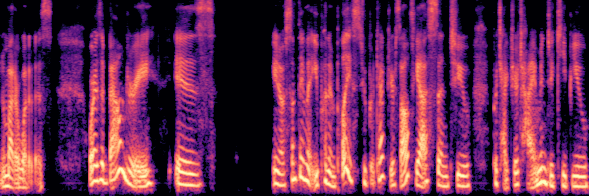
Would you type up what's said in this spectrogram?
no matter what it is. Whereas a boundary is you know something that you put in place to protect yourself yes and to protect your time and to keep you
